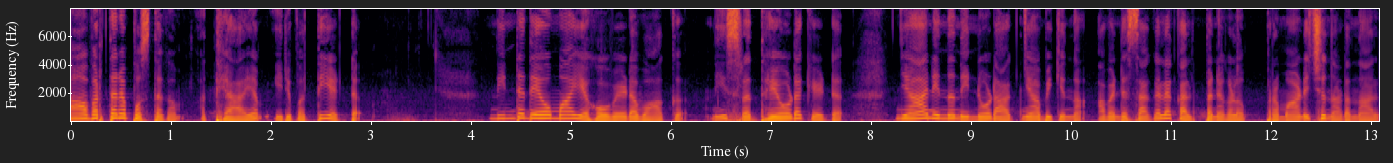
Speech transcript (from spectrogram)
ആവർത്തന പുസ്തകം അധ്യായം ഇരുപത്തിയെട്ട്. നിന്റെ ദൈവമായ യഹോവയുടെ വാക്ക് നീ ശ്രദ്ധയോടെ കേട്ട്. ഞാൻ ഇന്ന് നിന്നോട് ആജ്ഞാപിക്കുന്ന അവന്റെ സകല കൽപ്പനകളും പ്രമാണിച്ചു നടന്നാൽ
